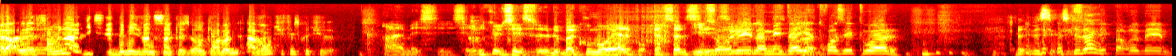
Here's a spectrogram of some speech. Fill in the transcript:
Alors, la euh, Formule 1 a dit que c'est 2025 le zéro carbone. Avant, tu fais ce que tu veux. Ah, mais c'est ridicule. C'est le Bakou-Montréal pour personne. Ils ont eu la médaille à 3 étoiles. mais, ce qui est dingue. par eux-mêmes.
